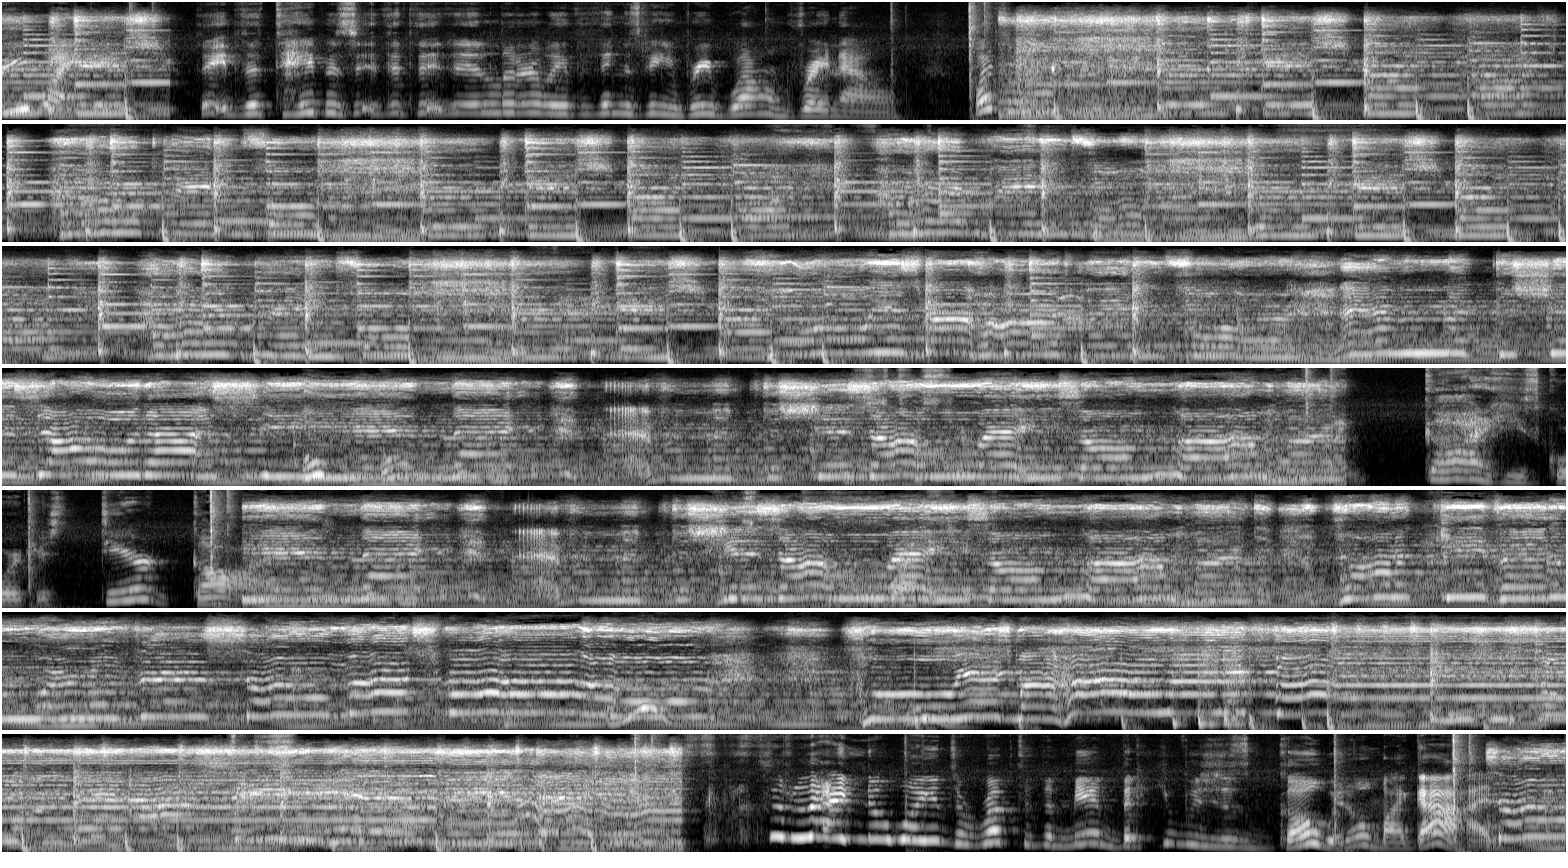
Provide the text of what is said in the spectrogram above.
rewinding. The, the tape is the, the- literally the thing is being rewound right now. What? He's gorgeous. Dear God. At never met, but she's always on my mind. Wanna give her the world and so much more. Who is my heart for? Is she someone that I see every day? I know I interrupted the man, but he was just going. Oh my God. So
